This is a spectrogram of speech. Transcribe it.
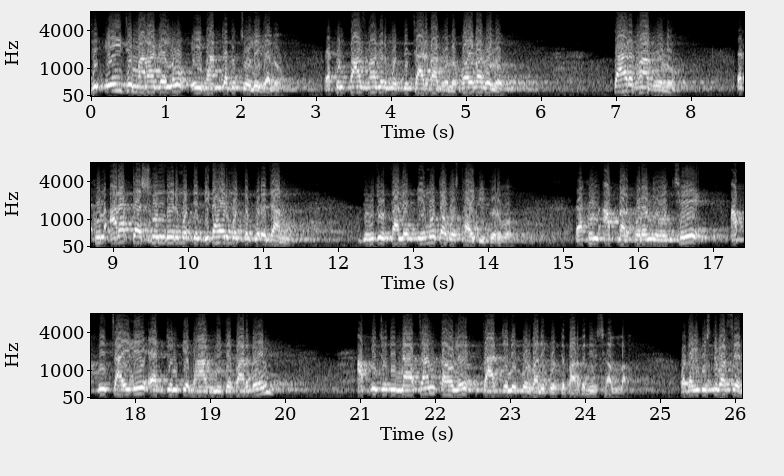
যে, এই যে মারা গেল, এই ভাগটা তো চলে গেল। এখন পাঁচ ভাগের মধ্যে চার ভাগ হলো। কয় ভাগ হলো? চার ভাগ হলো। এখন আর একটা সন্দেহের মধ্যে, দ্বিধাহের মধ্যে পড়ে যান। যে হুজুর, তাহলে এমত অবস্থায় কি করব। এখন আপনার করণীয় হচ্ছে, আপনি চাইলে একজনকে ভাগ নিতে পারবেন। আপনি যদি না চান, তাহলে চারজনে কোরবানি করতে পারবেন ইনশাল্লাহ কথা কি বুঝতে পারছেন?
